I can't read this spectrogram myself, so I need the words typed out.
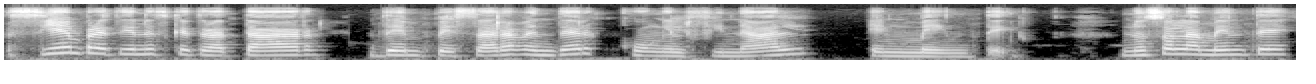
siempre tienes que tratar de empezar a vender con el final en mente. No solamente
